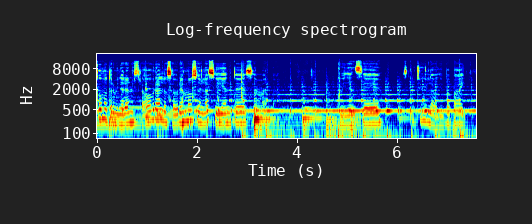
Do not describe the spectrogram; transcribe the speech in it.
Cómo terminará nuestra obra lo sabremos en la siguiente semana. Cuídense, escuchen el audio, bye bye.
